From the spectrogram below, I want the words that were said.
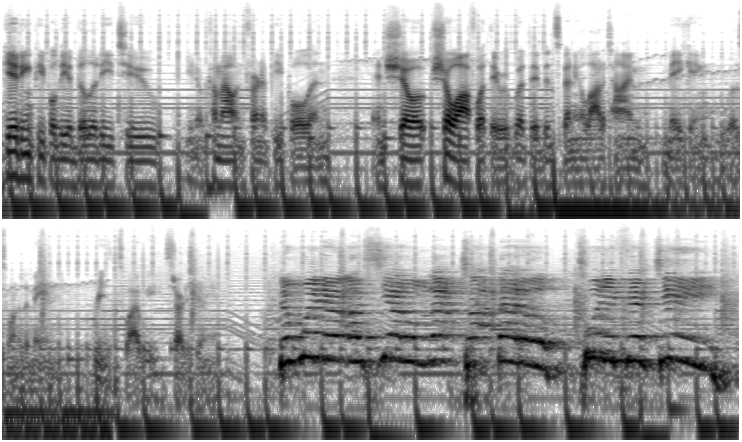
giving people the ability to you know come out in front of people and and show show off what they, what they've been spending a lot of time making was one of the main reasons why we started doing it. The winner of Seattle Laptop Battle 2015, Pterodactyl Team!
